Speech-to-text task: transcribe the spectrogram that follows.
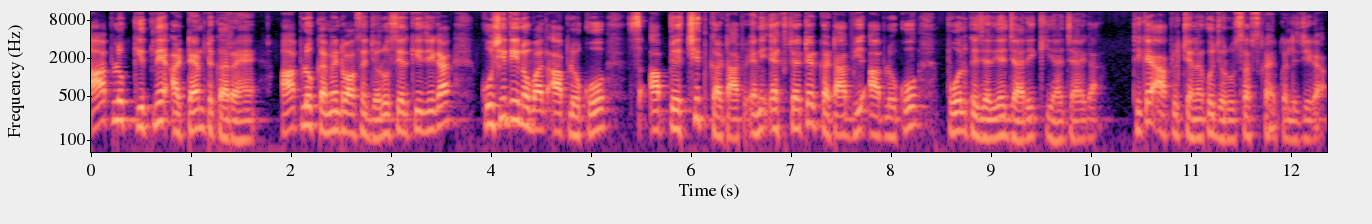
आप लोग कितने अटैम्प्ट कर रहे हैं? आप लोग कमेंट बॉक्स में ज़रूर शेयर कीजिएगा। कुछ ही दिनों बाद आप लोग को अपेक्षित कट यानी एक्सपेक्टेड कट ऑफ़ भी आप लोग को पोल के ज़रिए जारी किया जाएगा। ठीक है? आप लोग चैनल को ज़रूर सब्सक्राइब कर लीजिएगा।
